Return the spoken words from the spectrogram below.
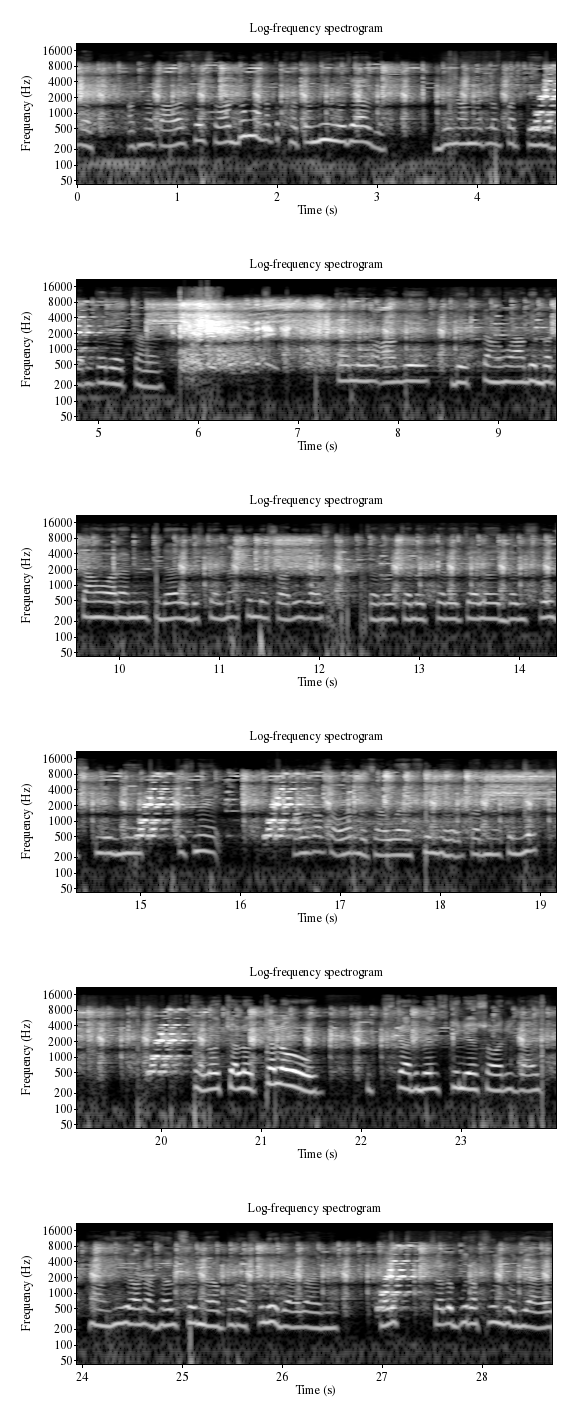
है अपना पावरफुल शॉट दूँगा, ना तो ख़त्म ही हो जाएगा। बिना मतलब का तेल बनते रहता है। चलो, आगे देखता हूँ, आगे बढ़ता हूँ, और एनिमी किधर है डिस्टर्बेंस के लिए सॉरी गाइस चलो चलो चलो चलो, एकदम फुल स्पीड में। इसमें हल्का सा और बचा हुआ है फुल करने के लिए। चलो चलो चलो। डिस्टर्बेंस के लिए सॉरी गाइस हाँ ये वाला हेल्थ से मेरा पूरा फुल हो जाएगा एनिमी हेल्थ चलो पूरा फुल हो गया है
